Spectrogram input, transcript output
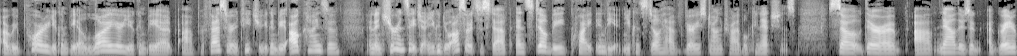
a reporter, you can be a lawyer, you can be a, a professor, a teacher, you can be all kinds of an insurance agent. You can do all sorts of stuff and still be quite Indian. You can still have very strong tribal connections. So there are uh, now there's a, a greater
